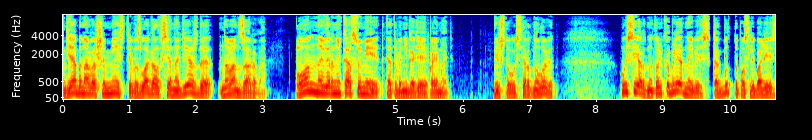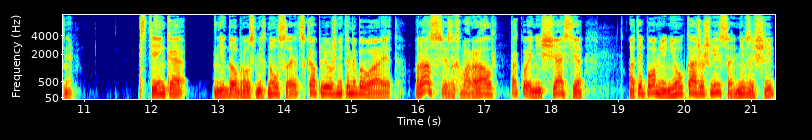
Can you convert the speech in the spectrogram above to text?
Я бы на вашем месте возлагал все надежды на Ванзарова. Он наверняка сумеет этого негодяя поймать. И что, усердно ловит? Усердно, только бледный весь, как будто после болезни. Стенька недобро усмехнулся. Это с каплюжниками бывает. Раз и захворал, такое несчастье. А ты помни, не укажешь лиса, не взыщи.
